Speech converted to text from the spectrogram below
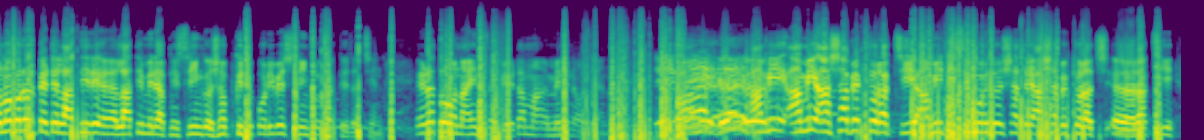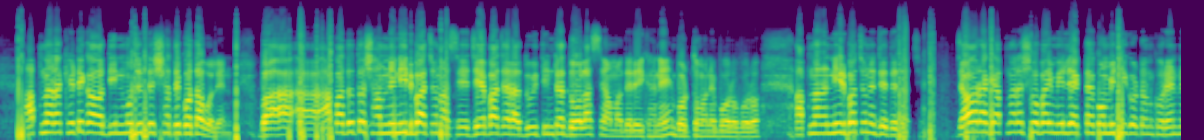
জনগণের পেটে আহ, লাথি মেরে আপনি সব কিছু পরিবেশ শৃঙ্খল রাখতে চাচ্ছেন এটা তো না ইনসাফি এটা মেনে নেওয়া যায় না। আমি আমি আশা ব্যক্ত রাখছি, আমি ডিসি মহোদয়ের সাথে আশা ব্যক্ত রাখছি- আপনারা খেটে খাওয়া দিনমজুরদের সাথে কথা বলেন। বা আপাতত সামনে নির্বাচন আছে, যে বা যারা দুই, তিনটা দল আছে আমাদের এখানে, বর্তমানে বড় বড়, আপনারা নির্বাচনে যেতে যাচ্ছেন। যাওয়ার আগে আপনারা সবাই মিলে একটা কমিটি গঠন করেন,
